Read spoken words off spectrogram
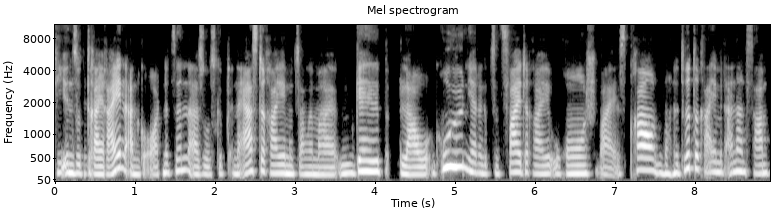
die in so drei Reihen angeordnet sind. Also es gibt eine erste Reihe mit, sagen wir mal, gelb, blau, grün. Ja, dann gibt es eine zweite Reihe, orange, weiß, braun und noch eine dritte Reihe mit anderen Farben.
